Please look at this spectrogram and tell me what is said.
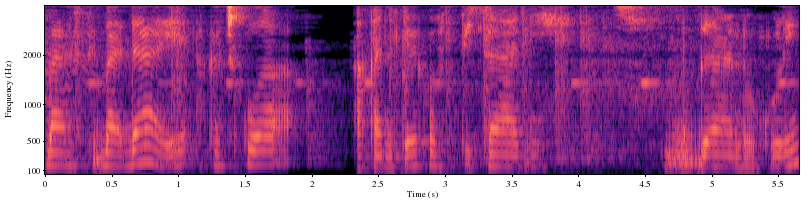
Basi baadaye akachukua akanipeleka hospitali Bugando kule.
